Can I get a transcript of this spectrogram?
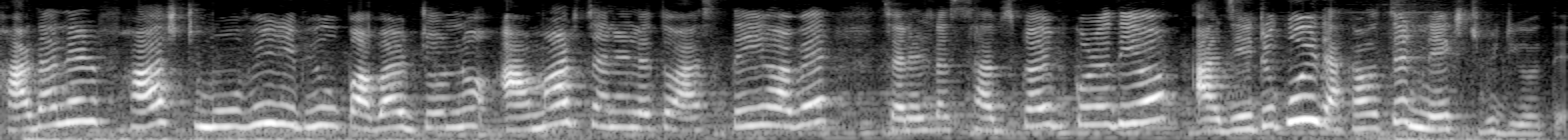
খাদানের ফার্স্ট মুভি রিভিউ পাওয়ার জন্য আমার চ্যানেলে তো আসতেই হবে। চ্যানেলটা সাবস্ক্রাইব করে দিও। আজ এটুকুই, দেখা হচ্ছে নেক্সট ভিডিওতে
